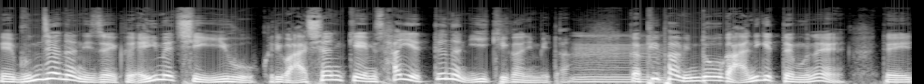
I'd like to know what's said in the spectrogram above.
예, 문제는 이제 그 A 매치 이후 그리고 아시안 게임 사이에 뜨는 이 기간입니다. 음. 그러니까 피파 윈도우가 아니기 때문에 네,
